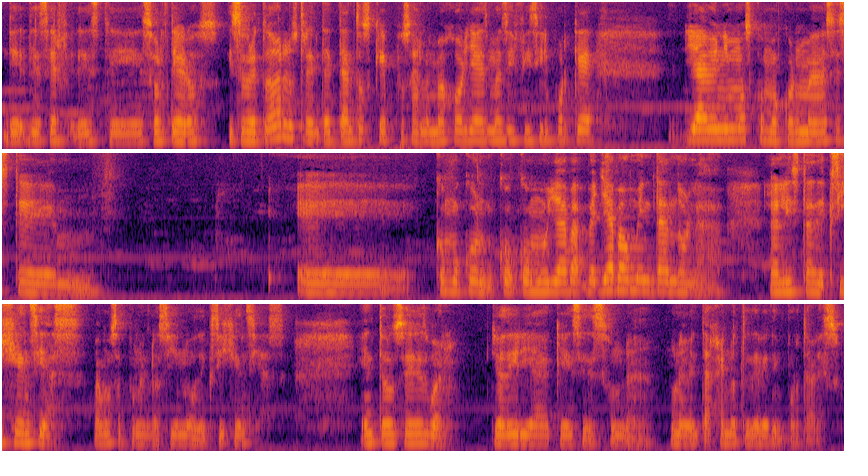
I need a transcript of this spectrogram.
de, de, ser este, solteros. Y sobre todo a los treinta y tantos que pues a lo mejor ya es más difícil porque ya venimos como con más este eh, como, con, como ya, va, ya va aumentando la, lista de exigencias, vamos a ponerlo así, ¿no? De exigencias. Entonces, bueno, yo diría que esa es una, ventaja y no te debe de importar eso.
